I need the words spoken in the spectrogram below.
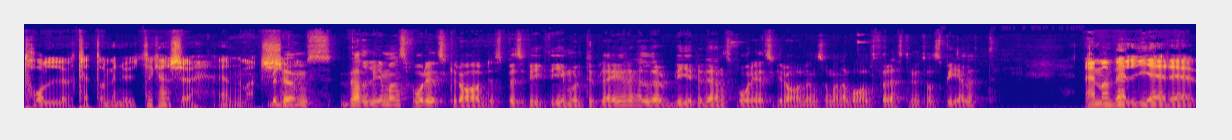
12-13 minuter kanske en match. Bedöms, väljer man svårighetsgrad specifikt i multiplayer eller blir det den svårighetsgraden som man har valt för resten av spelet? Nej, man väljer, eh,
